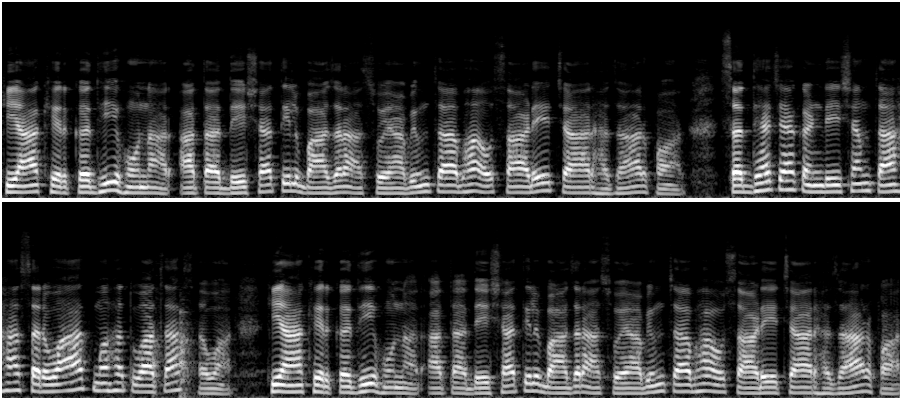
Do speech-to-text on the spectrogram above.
की अखेर कधी होणार? आता देशातील बाजारात सोयाबीनचा भाव साडेचार हजार पार सध्याच्या कंडिशनचा हा सर्वात महत्त्वाचा सवाल. की अखेर कधी होणार? आता देशातील बाजारात सोयाबीनचा भाव साडेचार हजार पार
